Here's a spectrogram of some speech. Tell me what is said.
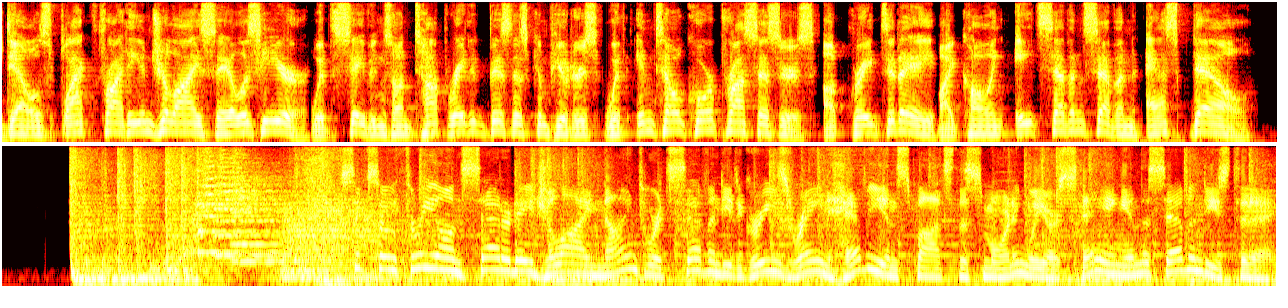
Dell's Black Friday and July sale is here with savings on top rated business computers with Intel Core processors. Upgrade today by calling 877 Ask Dell. 603 on Saturday, July 9th. We're at 70 degrees. Rain heavy in spots this morning. We are staying in the 70s today.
